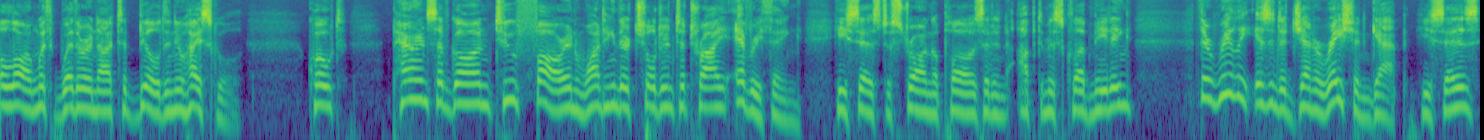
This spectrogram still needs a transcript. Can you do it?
along with whether or not to build a new high school. Quote, Parents have gone too far in wanting their children to try everything, he says to strong applause at an Optimist Club meeting. There really isn't a generation gap, he says.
